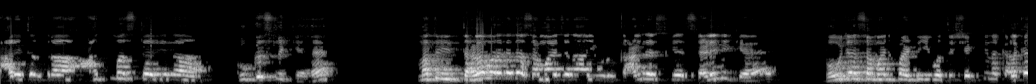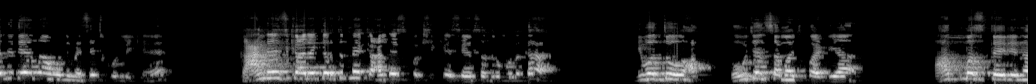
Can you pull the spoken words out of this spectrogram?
ಕಾರ್ಯಕರ್ತರ ಆತ್ಮಸ್ಥೈರ್ಯನ ಕುಗ್ಗಿಸ್ಲಿಕ್ಕೆ ಮತ್ತು ಈ ತಳವರ್ಗದ ಸಮಾಜನ ಇವರು ಕಾಂಗ್ರೆಸ್ಗೆ ಸೆಳೆಲಿಕ್ಕೆ ಬಹುಜನ ಸಮಾಜ ಪಾರ್ಟಿ ಇವತ್ತು ಶಕ್ತಿನ ಕಳ್ಕೊಂಡಿದೆ ಅನ್ನೋ ಒಂದು ಮೆಸೇಜ್ ಕೊಡ್ಲಿಕ್ಕೆ ಕಾಂಗ್ರೆಸ್ ಕಾರ್ಯಕರ್ತರನ್ನೇ ಕಾಂಗ್ರೆಸ್ ಪಕ್ಷಕ್ಕೆ ಸೇರಿಸೋದ್ರ ಮೂಲಕ ಇವತ್ತು ಬಹುಜನ್ ಸಮಾಜ್ ಪಾರ್ಟಿಯ ಆತ್ಮಸ್ಥೈರ್ಯನ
